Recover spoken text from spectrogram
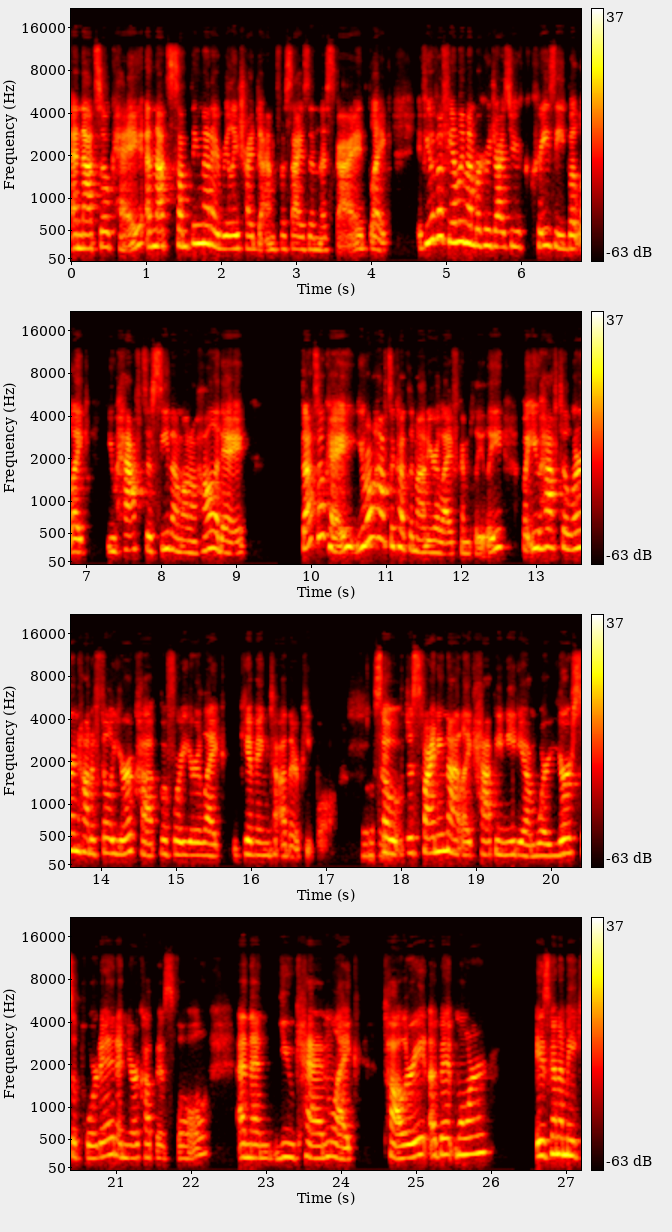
And that's okay. And that's something that I really tried to emphasize in this guide. Like, if you have a family member who drives you crazy, but like you have to see them on a holiday, that's okay. You don't have to cut them out of your life completely, but you have to learn how to fill your cup before you're like giving to other people. So just finding that like happy medium where you're supported and your cup is full and then you can like tolerate a bit more is going to make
